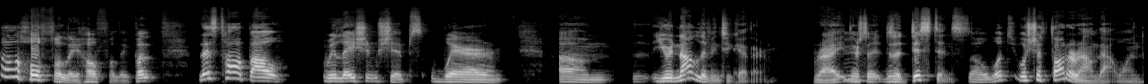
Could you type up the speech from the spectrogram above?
Oh, hopefully, hopefully. But let's talk about relationships where um, you're not living together, right? There's Mm. a there's a distance. So what what's your thought around that one?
